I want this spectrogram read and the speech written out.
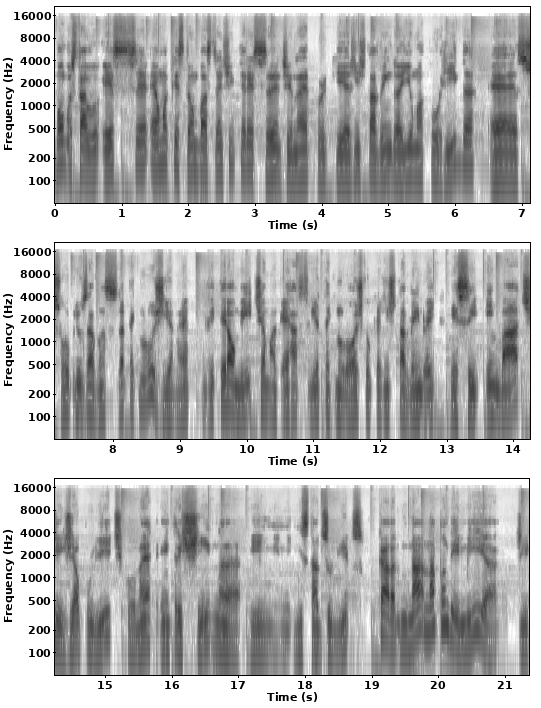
Bom, Gustavo, essa é uma questão bastante interessante, né? Porque a gente está vendo aí uma corrida é, sobre os avanços da tecnologia, né? Literalmente é uma guerra fria tecnológica, o que a gente está vendo aí, esse embate geopolítico, né? Entre China e Estados Unidos. Cara, na, na pandemia de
